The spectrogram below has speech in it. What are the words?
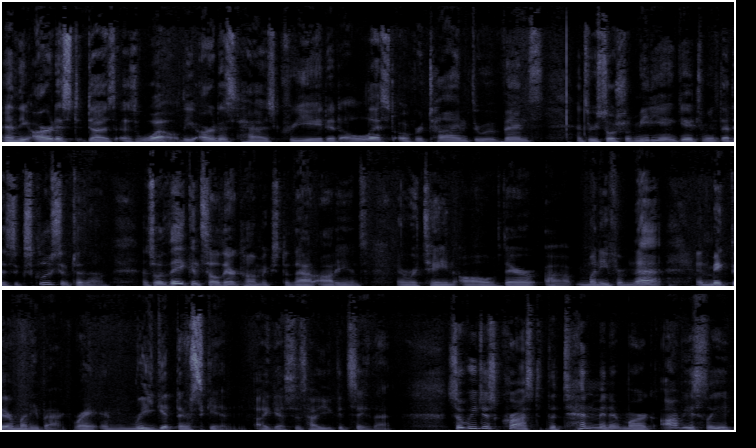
and the artist does as well. The artist has created a list over time through events and through social media engagement that is exclusive to them. And so they can sell their comics to that audience and retain all of their uh, money from that and make their money back, right? And re get their skin, I guess is how you could say that. So we just crossed the 10 minute mark. Obviously,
